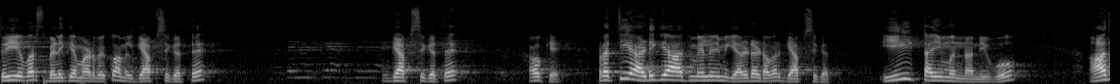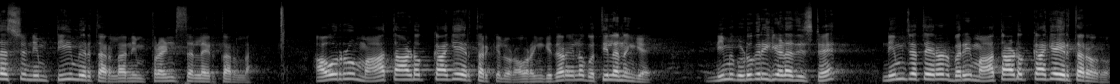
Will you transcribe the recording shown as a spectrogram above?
ತ್ರೀ ಅವರ್ಸ್ ಬೆಳಿಗ್ಗೆ ಮಾಡಬೇಕು, ಆಮೇಲೆ ಗ್ಯಾಪ್ ಸಿಗತ್ತೆ. ಗ್ಯಾಪ್ ಸಿಗತ್ತೆ. ಓಕೆ ಪ್ರತಿ ಅಡಿಗೆ ಆದಮೇಲೆ ನಿಮಗೆ ಎರಡೆರಡು ಅವರ್ ಗ್ಯಾಪ್ ಸಿಗತ್ತೆ. ಈ ಟೈಮನ್ನು ನೀವು ಆದಷ್ಟು ನಿಮ್ಮ ಟೀಮ್ ಇರ್ತಾರಲ್ಲ ನಿಮ್ಮ ಫ್ರೆಂಡ್ಸ್ ಎಲ್ಲ ಇರ್ತಾರಲ್ಲ, ಅವರು ಮಾತಾಡೋಕ್ಕಾಗೇ ಇರ್ತಾರೆ ಕೆಲವರು. ಅವ್ರು ಹಂಗಿದಾರೋ ಇಲ್ಲೋ ಗೊತ್ತಿಲ್ಲ ನನಗೆ ನಿಮಗೆ ಹುಡುಗರಿಗೆ ಹೇಳೋದಿಷ್ಟೇ ನಿಮ್ಮ ಜೊತೆ ಇರೋರು ಬರೀ ಮಾತಾಡೋಕ್ಕಾಗೇ ಇರ್ತಾರೆ ಅವರು.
